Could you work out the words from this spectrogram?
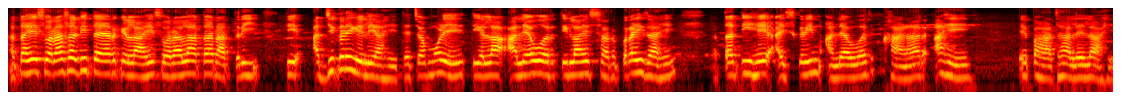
आता हे स्वरासाठी तयार केलं आहे. स्वराला आता रात्री ती आजीकडे गेली आहे. त्याच्यामुळे तिला आल्यावर तिला हे सरप्राईज आहे. आता ती हे आईस्क्रीम आल्यावर खाणार आहे. हे पहा झालेलं आहे.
